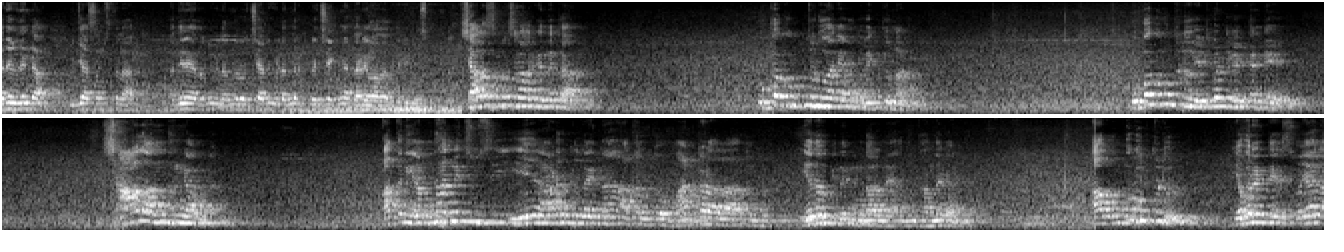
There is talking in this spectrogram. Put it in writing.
అదేవిధంగా విద్యా సంస్థల అధినేతలు వీళ్ళందరూ వచ్చారు. వీళ్ళందరికీ ప్రత్యేకంగా ధన్యవాదాలు తెలియజేస్తున్నాను. చాలా సంవత్సరాల కిందట ఉపగుప్తుడు అనే ఒక వ్యక్తి ఉన్నాడు. ఉపగుప్తుడు ఎటువంటి వ్యక్తి అంటే చాలా అందంగా ఉంటాడు. అతని అందాన్ని చూసి ఏ ఆడపిల్లైనా అతనితో మాట్లాడాలా? అతను ఏదో విధంగా ఉండాలని అంత అందగా ఆ ఉపగుప్తుడు ఎవరంటే స్వయాన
